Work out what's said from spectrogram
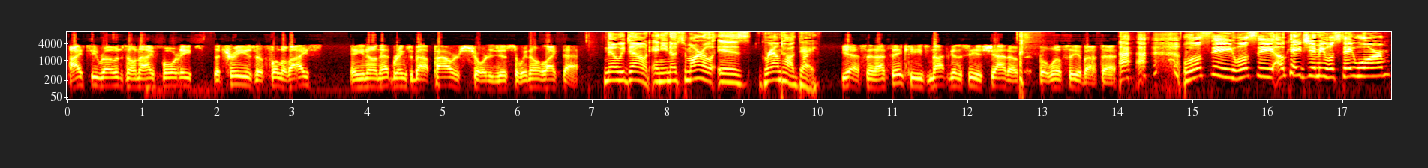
icy roads on I-40. The trees are full of ice and you know and that brings about power shortages, so we don't like that. No, we don't. And you know, tomorrow is Groundhog Day. Yes, and I think he's not going to see his shadow, but we'll see about that. we'll see. We'll see. Okay, Jimmy, we'll stay warm.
